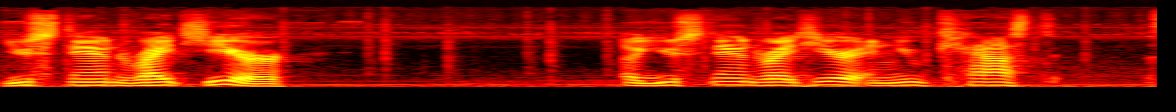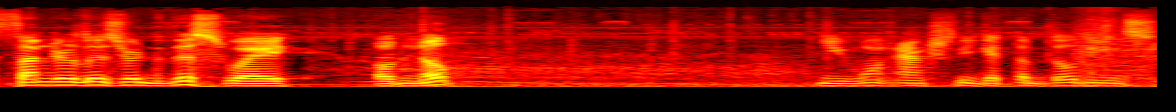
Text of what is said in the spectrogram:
you stand right here. Oh you stand right here and you cast thunder lizard this way. Oh nope. You won't actually get the buildings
